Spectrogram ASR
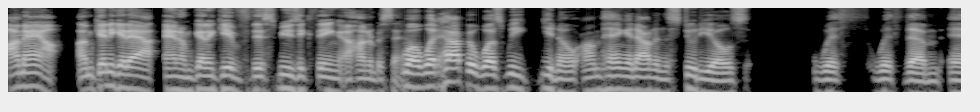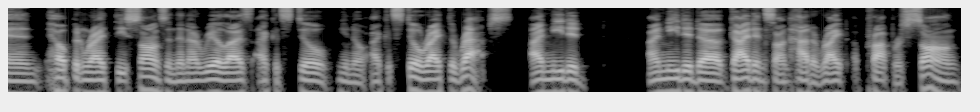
I'm out. I'm gonna get out, and I'm gonna give this music thing hundred percent. Well, what happened was we, you know, I'm hanging out in the studios with with them and helping write these songs and then I realized I could still, you know, I could still write the raps. I needed I needed uh guidance on how to write a proper song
